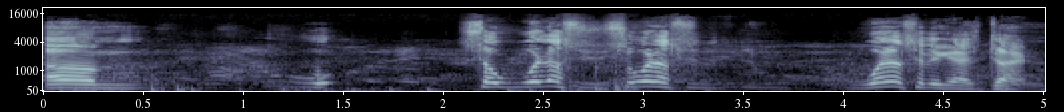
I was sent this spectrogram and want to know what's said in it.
Um. So what else? So what else? What else have you guys done?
